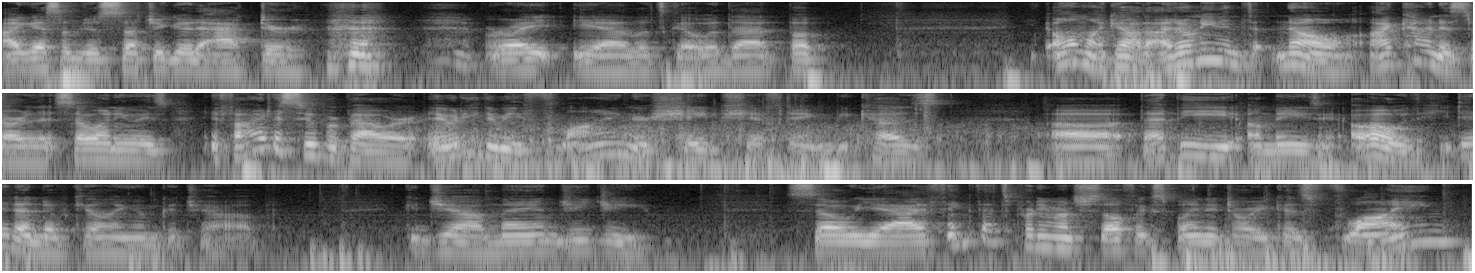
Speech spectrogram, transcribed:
I guess I'm just such a good actor. right? Yeah, let's go with that. But Oh my god, I don't even... No, I kind of started it. So anyways, if I had a superpower, it would either be flying or shape-shifting because uh, that'd be amazing. Oh, he did end up killing him. Good job. Good job, man. GG. So yeah, I think that's pretty much self-explanatory because flying...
